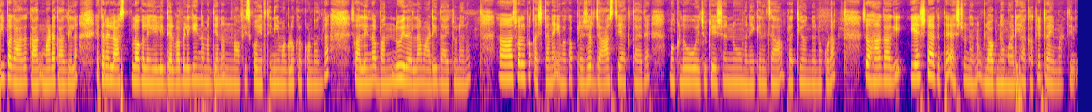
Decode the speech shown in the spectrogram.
ಡೀಪಾಗಿ ಆಗೋಕ್ಕಾಗ ಮಾಡೋಕ್ಕಾಗಲಿಲ್ಲ ಯಾಕಂದರೆ ಲಾಸ್ಟ್ ಬ್ಲಾಗಲ್ಲೇ ಹೇಳಿದ್ದೆ ಅಲ್ವಾ, ಬೆಳಗ್ಗೆಯಿಂದ ಮಧ್ಯಾಹ್ನ ನಾನು ಆಫೀಸ್ಗೆ ಹೋಗಿರ್ತೀನಿ, ಮಗಳು ಕರ್ಕೊಂಡು ಅಂತ. ಸೊ ಅಲ್ಲಿಂದ ಬಂದು ಇದೆಲ್ಲ ಮಾಡಿದ್ದಾಯಿತು ನಾನು. ಸ್ವಲ್ಪ ಕಷ್ಟನೇ, ಇವಾಗ ಪ್ರೆಷರ್ ಜಾಸ್ತಿ ಆಗ್ತಾ ಇದೆ. ಮಕ್ಕಳು ಎಜುಕೇಷನ್ನು ಮನೆ ಕೆಲಸ ಪ್ರತಿಯೊಂದನ್ನು ಕೂಡ. ಸೊ ಹಾಗಾಗಿ ಎಷ್ಟಾಗುತ್ತೆ ಅಷ್ಟು ನಾನು ವ್ಲಾಗ್ನ ಮಾಡಿ ಹಾಕೋಕ್ಕೆ ಟ್ರೈ ಮಾಡ್ತೀನಿ.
